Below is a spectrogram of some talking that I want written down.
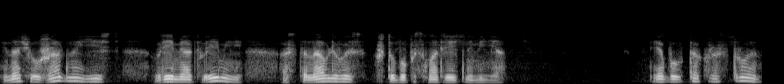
и начал жадно есть, время от времени останавливаясь, чтобы посмотреть на меня. Я был так расстроен,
